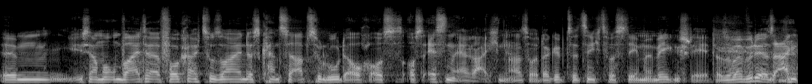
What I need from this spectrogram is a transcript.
ähm, ich sag mal, um weiter erfolgreich zu sein, das kannst du absolut auch aus, aus Essen erreichen. Also da gibt's jetzt nichts, was dem im Wegen steht. Also man würde ja sagen,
